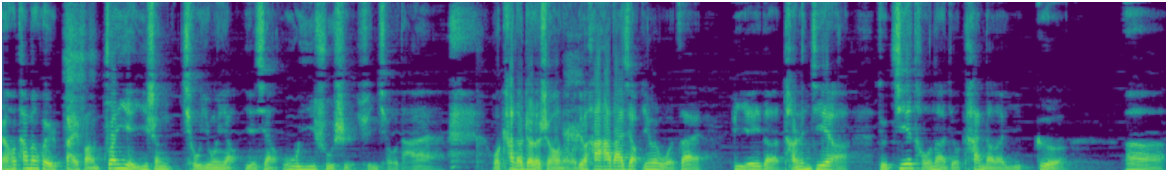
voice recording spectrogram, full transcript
然后他们会拜访专业医生求医问药，也向巫医术士寻求答案。我看到这的时候呢，我就哈哈大笑，因为我在 B A 的唐人街啊，就街头呢就看到了一个。呃，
